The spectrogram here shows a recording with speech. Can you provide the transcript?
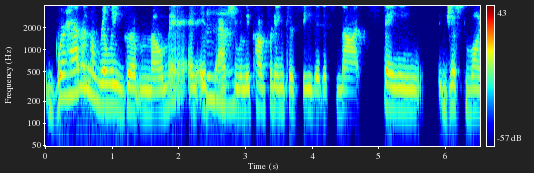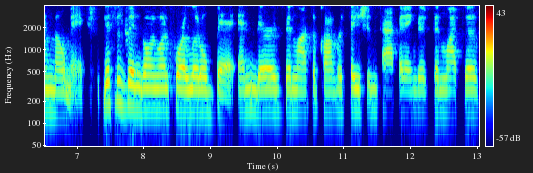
we're having a really good moment, and it's mm-hmm. actually really comforting to see that it's not staying just one moment. This has been going on for a little bit, and there's been lots of conversations happening. There's been lots of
